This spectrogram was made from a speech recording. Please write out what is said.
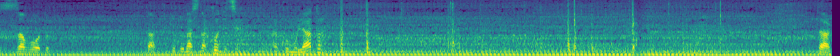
з заводу. Так, тут у нас знаходиться акумулятор. Так.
